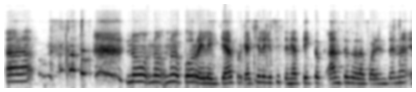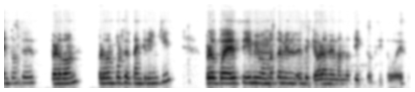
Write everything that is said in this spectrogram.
Ah, no, no, no me puedo releitear porque a Chile yo sí tenía TikTok antes de la cuarentena, entonces, perdón, perdón por ser tan cringy. Pero pues sí, mi mamá también es de que ahora me manda TikToks y todo eso.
